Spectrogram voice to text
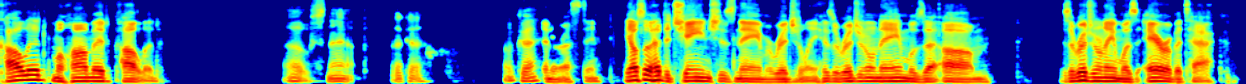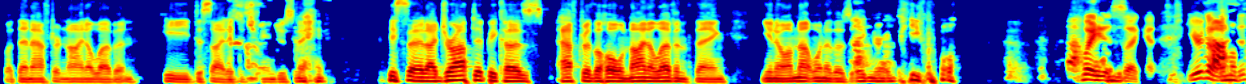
Khalid Mohammed Khalid. Oh snap. Okay. Okay. Interesting. He also had to change his name originally. His original name was uh, um his original name was Arab Attack, but then after 9/11, he decided to change his name. He said, "I dropped it because after the whole 9/11 thing, you know, I'm not one of those ignorant people." Wait a second. You're not. This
